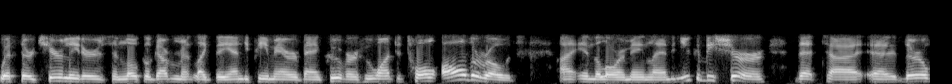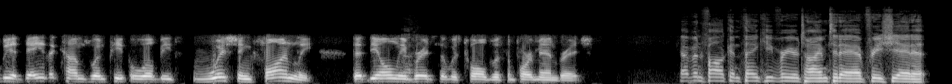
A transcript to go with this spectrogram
with their cheerleaders in local government, like the NDP mayor of Vancouver, who want to toll all the roads uh, in the Lower Mainland. And you can be sure that uh, uh, there will be a day that comes when people will be wishing fondly that the only bridge that was tolled was the Port Mann Bridge. Kevin Falcon, thank you for your time today. I appreciate it.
